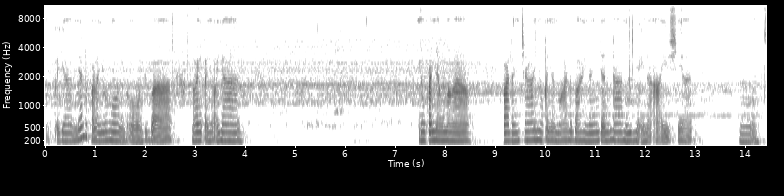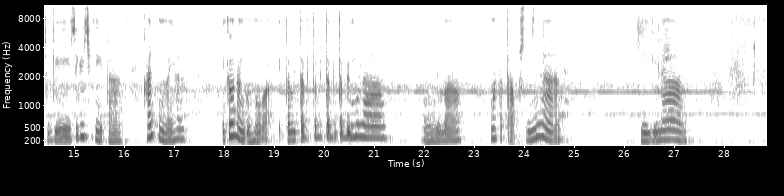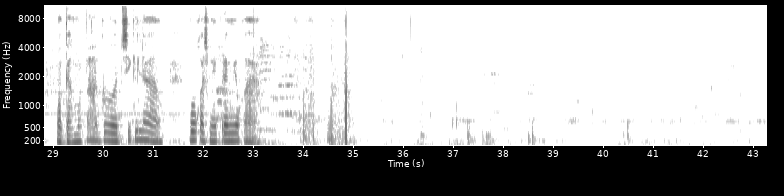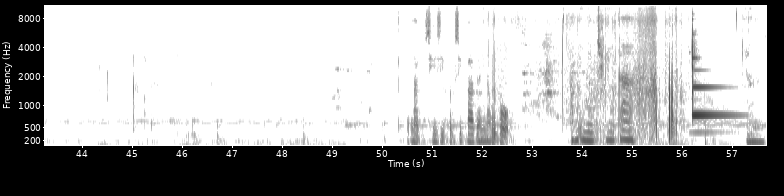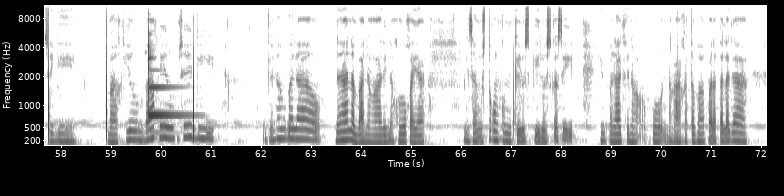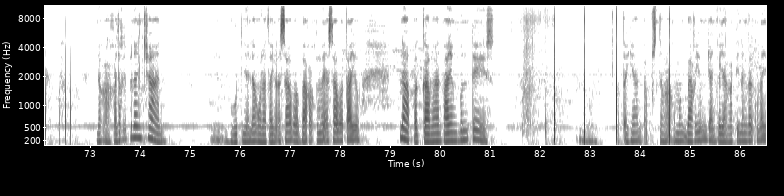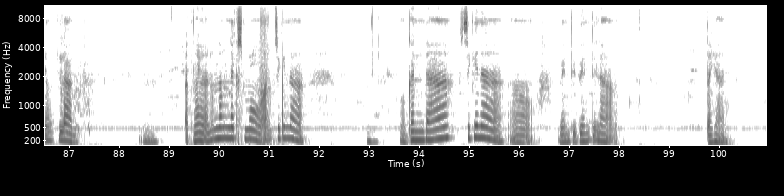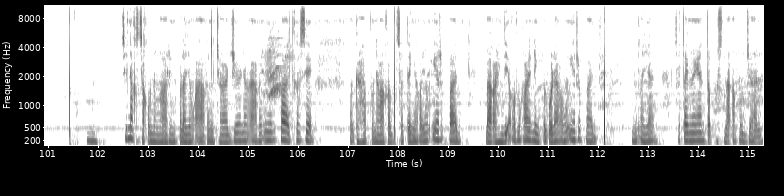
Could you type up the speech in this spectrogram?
At ayan, yan na pala yun. O, di ba? Nakita nyo, ayan. Yung kanyang mga parang dyan, yung kanyang mga labahin nandyan lang. Hindi niya inaayos yan. Hmm, sige, sige, Chinita. Kaya mo na yan. Ikaw nang gumawa. Eh, tabi, tabi, tabi, tabi, tabi mo lang. Hmm, di ba? Matatapos din yan. Sige lang. Huwag kang mapagod. Sige lang. Bukas may premyo ka. Nagsisipag-sipagan lang po. Ang inyong chinita. Yan, sige. Vacuum, vacuum, sige. Galaw-galaw. Nananaba na nga din ako kaya minsan gusto kong kumikilos-kilos kasi yung palagi nakaupo, nakakataba pala talaga. Nakakalaki pa ng tiyan. Hmm, Buti na lang wala tayong asawa. Baka kung may asawa tayo, napagkamalan tayong buntis. Hmm, At ayan, tapos na nga ako mag-vacuum dyan. Kaya nga tinanggal ko na yung plug. Hmm. At ngayon, anong nang next mo? Ano, sige na. Hmm. O, ganda. Sige na. Oh, 20-20 lang. At ayan. Sinaksak ko na nga rin pala yung aking charger ng aking earpod kasi maghapon nakakabit sa tenga ko yung earpod. Baka hindi ako makarinig pag wala akong earpod. Hmm, ayan. Sa time na yan, tapos na ako dyan.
